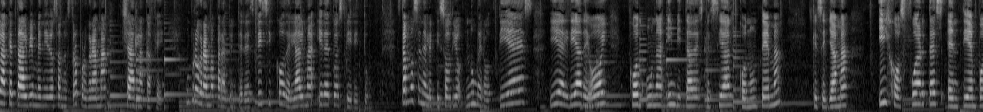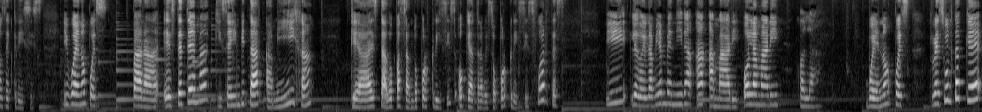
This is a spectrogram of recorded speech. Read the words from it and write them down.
Hola, ¿qué tal? Bienvenidos a nuestro programa Charla Café, un programa para tu interés físico, del alma y de tu espíritu. Estamos en el episodio número 10 y el día de hoy con una invitada especial con un tema que se llama Hijos fuertes en tiempos de crisis. Y bueno, pues para este tema quise invitar a mi hija, que ha estado pasando por crisis o que atravesó por crisis fuertes. Y le doy la bienvenida a Amari. Hola Mari. Hola. Bueno, pues resulta que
